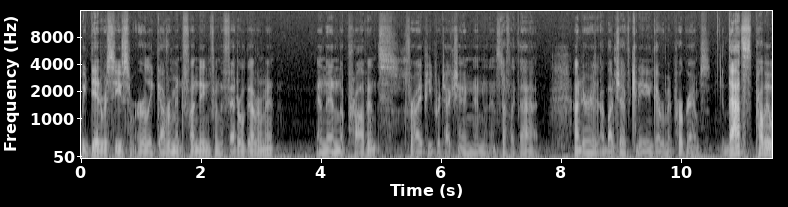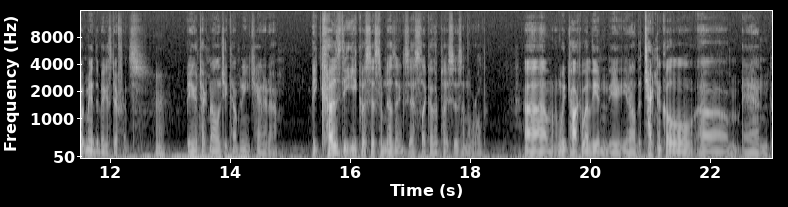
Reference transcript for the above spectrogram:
We did receive some early government funding from the federal government and then the province for IP protection and, and stuff like that under a bunch of Canadian government programs. That's probably what made the biggest difference, hmm. being a technology company in Canada. Because the ecosystem doesn't exist like other places in the world. Um, we talk about the, the, you know the technical um, and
